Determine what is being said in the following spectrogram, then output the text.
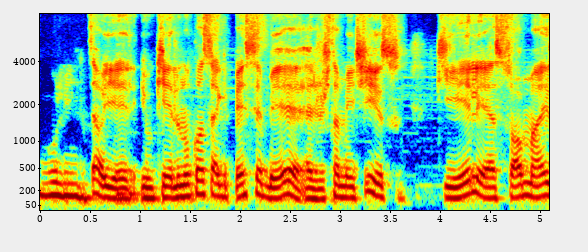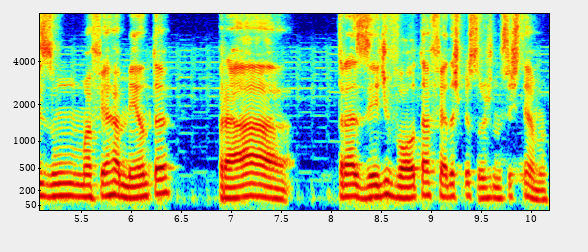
engolindo. Então, e, ele, e o que ele não consegue perceber é justamente isso. Que ele é só mais uma ferramenta para trazer de volta a fé das pessoas no sistema.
